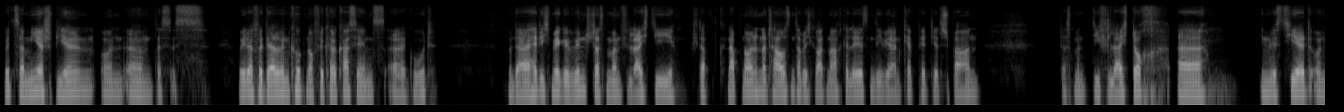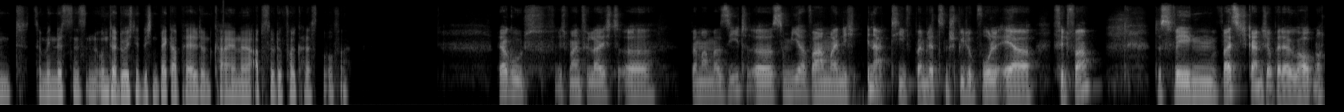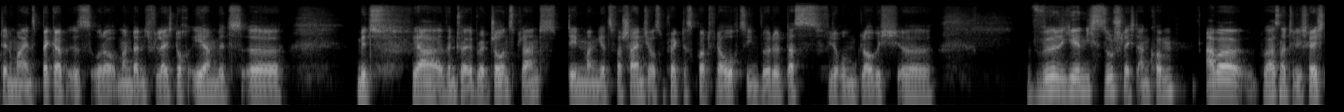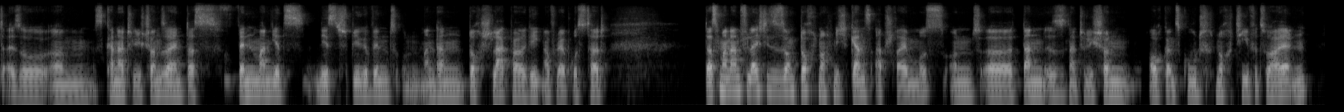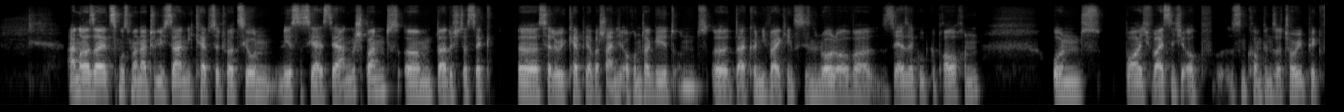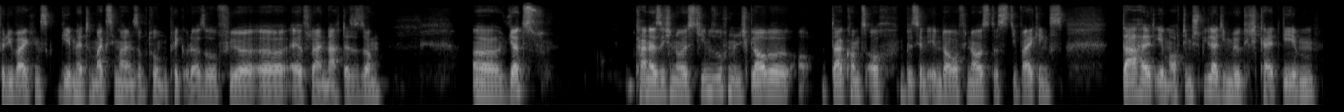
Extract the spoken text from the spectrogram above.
wird Samir spielen und ähm, das ist weder für Delvin Cook noch für Kirk Cousins äh, gut. Von daher hätte ich mir gewünscht, dass man vielleicht die, ich glaube, knapp 900.000 habe ich gerade nachgelesen, die wir an Cap-Hit jetzt sparen, dass man die vielleicht doch äh, investiert und zumindest einen unterdurchschnittlichen Backup hält und keine absolute Vollkatastrophe. Ja, gut. Ich meine, vielleicht äh, wenn man mal sieht, äh, Samir war, meine ich, inaktiv beim letzten Spiel, obwohl er fit war. Deswegen weiß ich gar nicht, ob er da überhaupt noch der Nummer 1 Backup ist oder ob man dann nicht vielleicht doch eher mit, äh, mit ja, eventuell Brad Jones plant, den man jetzt wahrscheinlich aus dem Practice Squad wieder hochziehen würde. Das wiederum, glaube ich, äh, würde hier nicht so schlecht ankommen. Aber du hast natürlich recht. Also ähm, es kann natürlich schon sein, dass wenn man jetzt nächstes Spiel gewinnt und man dann doch schlagbare Gegner vor der Brust hat, dass man dann vielleicht die Saison doch noch nicht ganz abschreiben muss. Und äh, dann ist es natürlich schon auch ganz gut, noch Tiefe zu halten. Andererseits muss man natürlich sagen, die Cap-Situation nächstes Jahr ist sehr angespannt. Ähm, dadurch, dass der äh, Salary Cap ja wahrscheinlich auch runtergeht und äh, da können die Vikings diesen Rollover sehr, sehr gut gebrauchen. Und boah, ich weiß nicht, ob es einen Compensatory Pick für die Vikings gegeben hätte, maximal einen Siebtrunden-Pick oder so für äh, Elfline nach der Saison. Äh, jetzt kann er sich ein neues Team suchen und ich glaube, da kommt es auch ein bisschen eben darauf hinaus, dass die Vikings da halt eben auch dem Spieler die Möglichkeit geben,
